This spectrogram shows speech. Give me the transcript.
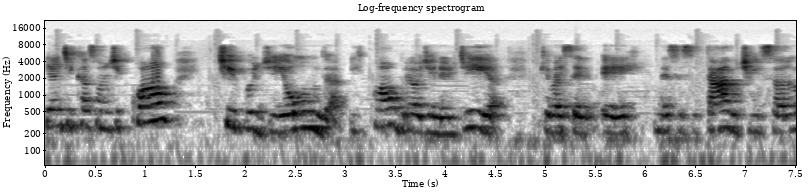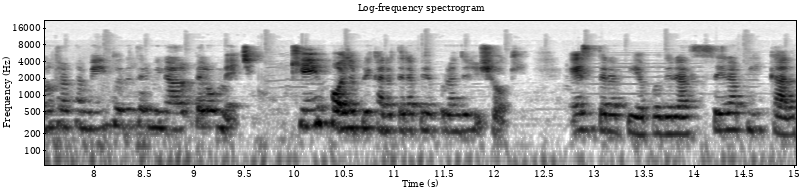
E a indicação de qual tipo de onda e qual grau de energia que vai ser é, necessitado, utilizado no tratamento é determinado pelo médico. Quem pode aplicar a terapia por onda de choque? Essa terapia poderá ser aplicada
